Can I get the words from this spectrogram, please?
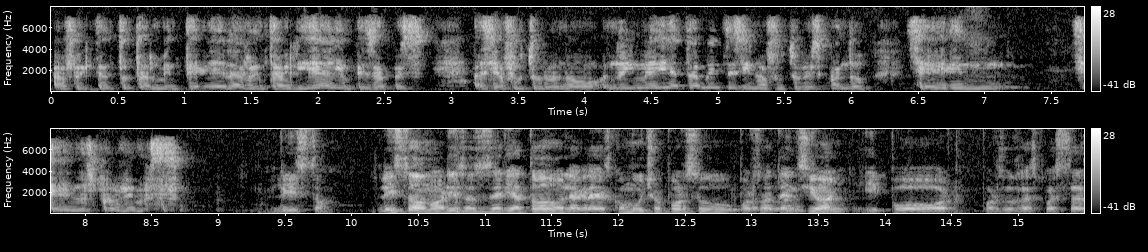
afecta totalmente la rentabilidad y empieza pues hacia futuro, no, no inmediatamente, sino a futuro es cuando se den, se den los problemas. Listo. Listo, don Mauricio, eso sería todo. Le agradezco mucho por su, por su atención y por, por sus respuestas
